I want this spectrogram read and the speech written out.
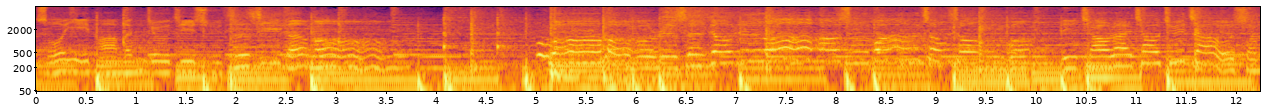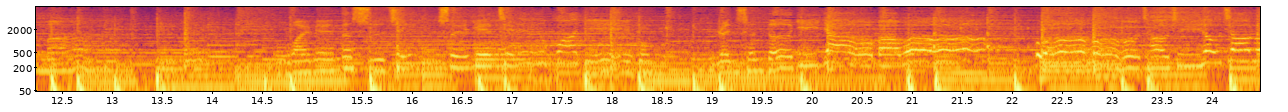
所以他们就继续自己的梦。哦，日升又日落，好时光匆匆过，你敲来敲去叫什么？外面的世界谁也见花也红，人生得意要把握。哦，潮起又潮落，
